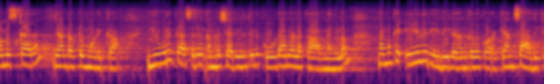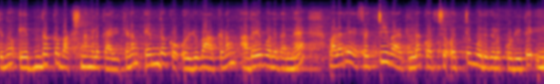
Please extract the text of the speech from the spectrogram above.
നമസ്കാരം ഞാൻ ഡോക്ടർ മോണിക്ക. യൂറിക് ആസിഡ് നമ്മുടെ ശരീരത്തിൽ കൂടാനുള്ള കാരണങ്ങളും നമുക്ക് ഏത് രീതിയിൽ നമുക്കത് കുറയ്ക്കാൻ സാധിക്കുന്നു എന്തൊക്കെ ഭക്ഷണങ്ങൾ കഴിക്കണം എന്തൊക്കെ ഒഴിവാക്കണം അതേപോലെ തന്നെ വളരെ എഫക്റ്റീവായിട്ടുള്ള കുറച്ച് ഒറ്റമൂലികൾ കൂടിയിട്ട് ഈ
